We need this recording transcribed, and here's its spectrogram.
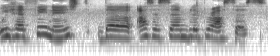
We have finished the assembly process.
